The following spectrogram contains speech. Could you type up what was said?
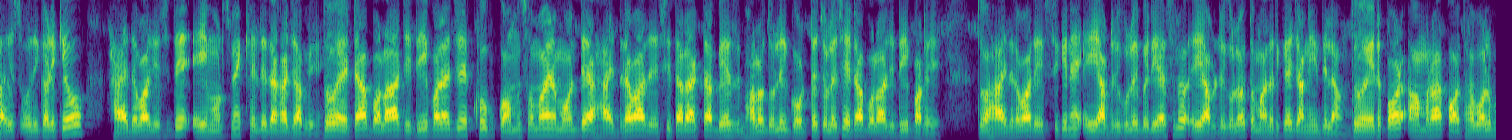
আয়ুষ অধিকারীকেও হায়দ্রাবাদ এফসিতে এই মরশুমে খেলতে দেখা যাবে। তো এটা বলা যেতেই পারে যে খুব কম সময়ের মধ্যে হায়দ্রাবাদ এফসি তারা একটা বেশ ভালো দলই গড়তে চলেছে, এটা বলা যেতেই পারে। তো হায়দ্রাবাদ এফসিকে নিয়ে এই আপডেটগুলো বেরিয়ে আসলো, এই আপডেটগুলো তোমাদেরকে জানিয়ে দিলাম। তো এরপর আমরা কথা বলব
